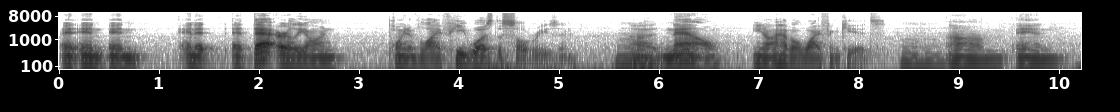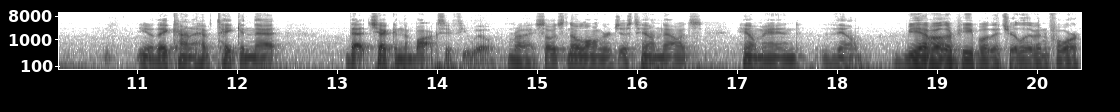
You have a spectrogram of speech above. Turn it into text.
and and and and at at that early on point of life, he was the sole reason. Uh, Mhm. now, you know, I have a wife and kids, Mhm. um, and you know they kind of have taken that that check in the box, if you will. Right. So it's no longer just him. Now it's him and them. You have other Um, people that you're living for.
